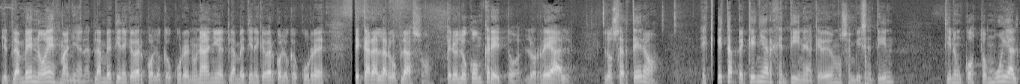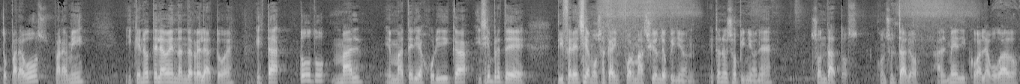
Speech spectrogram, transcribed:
Y el plan B no es mañana, el plan B tiene que ver con lo que ocurre en un año el plan B tiene que ver con lo que ocurre de cara a largo plazo. Pero lo concreto, lo real, lo certero, es que esta pequeña Argentina que vemos en Vicentín tiene un costo muy alto para vos, para mí, y que no te la vendan de relato. ¿eh? Está todo mal en materia jurídica y siempre te diferenciamos acá información de opinión. Esto no es opinión, ¿eh? son datos. Consúltalo al médico, al abogado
